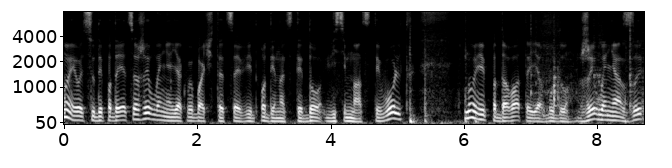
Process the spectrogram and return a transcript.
Ну і ось сюди подається живлення. Як ви бачите, це від 11 до 18 вольт. Ну і подавати я буду живлення з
